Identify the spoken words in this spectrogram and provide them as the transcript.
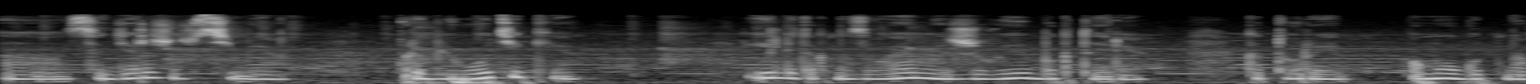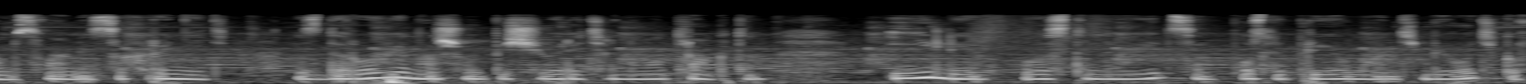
а, содержит в себе пробиотики или так называемые живые бактерии, которые помогут нам с вами сохранить здоровье нашего пищеварительного тракта или восстановиться после приема антибиотиков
